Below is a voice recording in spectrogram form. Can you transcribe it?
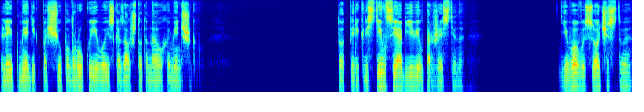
Лейб-медик пощупал руку его и сказал что-то на ухо Меньшикову. Тот перекрестился и объявил торжественно. Его Высочество,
